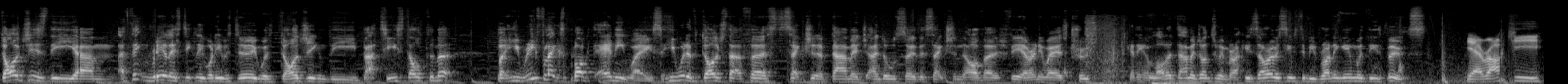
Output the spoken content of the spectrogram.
dodges the um, i think realistically what he was doing was dodging the Baptiste ultimate but he reflex blocked anyway so he would have dodged that first section of damage and also the section of uh, fear anyway as truth getting a lot of damage onto him. Rocky Zoro seems to be running in with these boots. Yeah Rocky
